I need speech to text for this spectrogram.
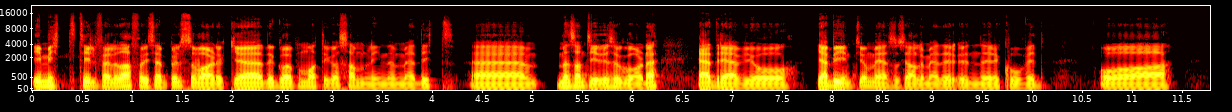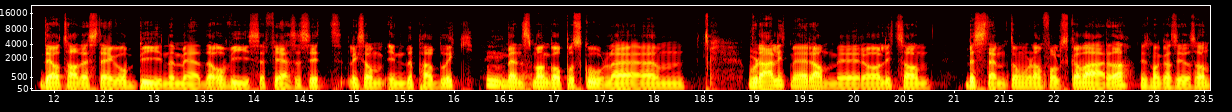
I mitt tilfelle, da, for eksempel, så var det jo ikke Det går på en måte ikke å sammenligne med ditt. eh, men samtidig så går det. Jeg drev jo Jeg begynte jo med sosiale medier under covid, og det å ta det steget og begynne med det og vise fjeset sitt liksom in the public Mm. mens man går på skole, ehm, hvor det er litt mer rammer og litt sånn bestemt om hvordan folk skal være, da, hvis man kan si det sånn,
